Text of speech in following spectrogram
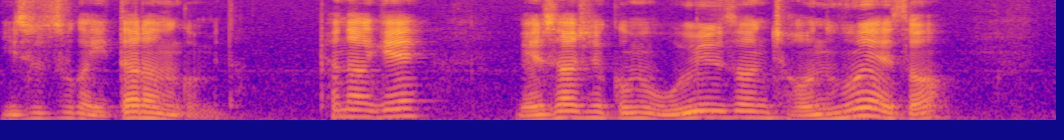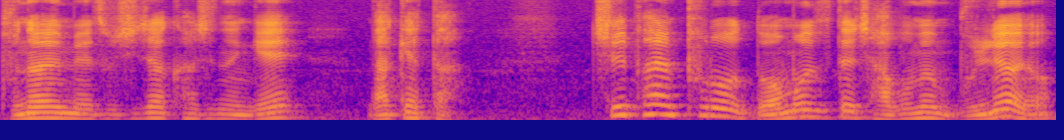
있을 수가 있다라는 겁니다. 편하게 매수하실 거면 5일선 전후에서 분할 매수 시작하시는 게 낫겠다. 7, 8% 넘었을 때 잡으면 물려요.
